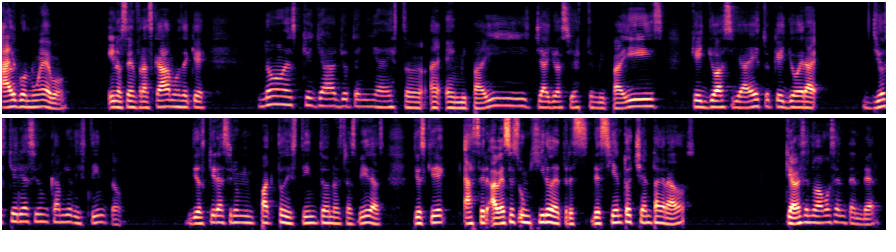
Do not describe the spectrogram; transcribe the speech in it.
algo nuevo y nos enfrascábamos de que no es que ya yo tenía esto en mi país, ya yo hacía esto en mi país, que yo hacía esto, que yo era... Dios quiere hacer un cambio distinto. Dios quiere hacer un impacto distinto en nuestras vidas. Dios quiere hacer a veces un giro de, tres- de 180 grados que a veces no vamos a entender.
